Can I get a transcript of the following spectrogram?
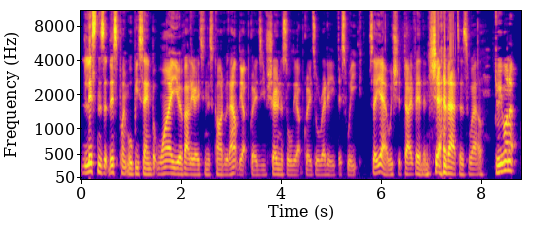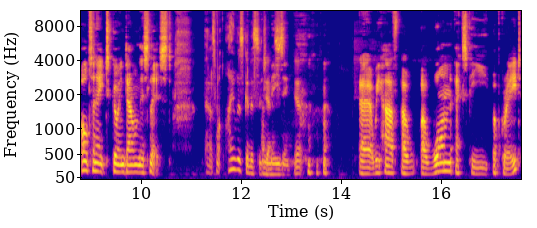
listeners at this point will be saying, but why are you evaluating this card without the upgrades? You've shown us all the upgrades already this week. So yeah, we should dive in and share that as well. Do we want to alternate going down this list? That's what I was going to suggest. Amazing. Yeah. Uh, we have a, a 1 XP upgrade,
